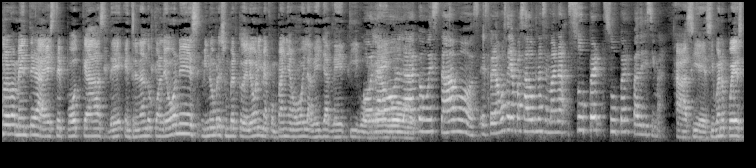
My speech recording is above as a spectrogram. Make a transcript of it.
nuevamente a este podcast de Entrenando con Leones. Mi nombre es Humberto de León y me acompaña hoy la bella Betty Borrego. Hola, hola, ¿cómo estamos? Esperamos hayan pasado una semana súper, súper padrísima. Así es, y bueno, pues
